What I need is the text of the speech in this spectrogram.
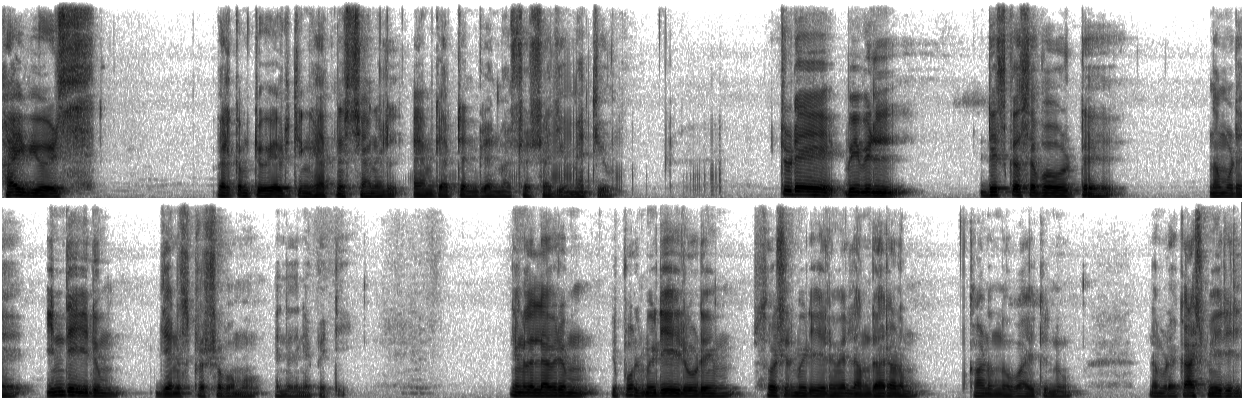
Hi viewers, welcome to Everything Happiness channel. I am Captain Grandmaster Shajiv Matthew. Today we will discuss about uh, നമ്മുടെ ഇന്ത്യയിലും ജനസ് പ്രക്ഷോഭമോ എന്നതിനെപ്പറ്റി നിങ്ങളെല്ലാവരും ഇപ്പോൾ മീഡിയയിലൂടെയും സോഷ്യൽ മീഡിയയിലും എല്ലാം ധാരാളം കാണുന്നു വായിക്കുന്നു നമ്മുടെ കാശ്മീരിൽ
